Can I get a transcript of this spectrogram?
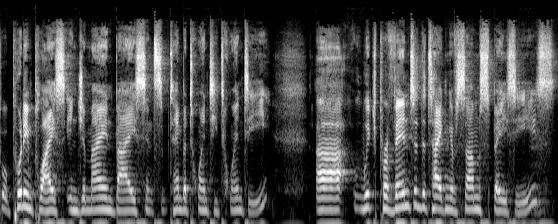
put in place in Germein Bay since September 2020, uh, which prevented the taking of some species,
